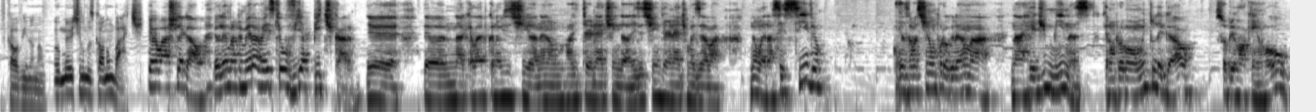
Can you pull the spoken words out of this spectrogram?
ficar ouvindo, não. O meu estilo musical não bate. Eu acho legal. Eu lembro a primeira vez que eu vi a Pitch, cara. É, é, naquela época não existia, né? Não, a internet ainda existia internet, mas ela não era acessível. Eu estava assistindo um programa na Rede Minas, que era um programa muito legal sobre rock and roll,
